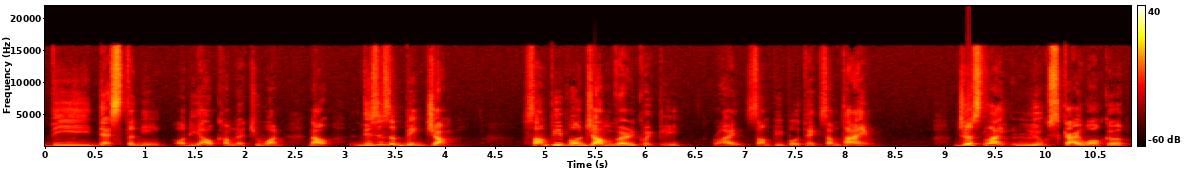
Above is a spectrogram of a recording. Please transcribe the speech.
the destiny or the outcome that you want. Now, this is a big jump. Some people jump very quickly, right? Some people take some time. Just like Luke Skywalker,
